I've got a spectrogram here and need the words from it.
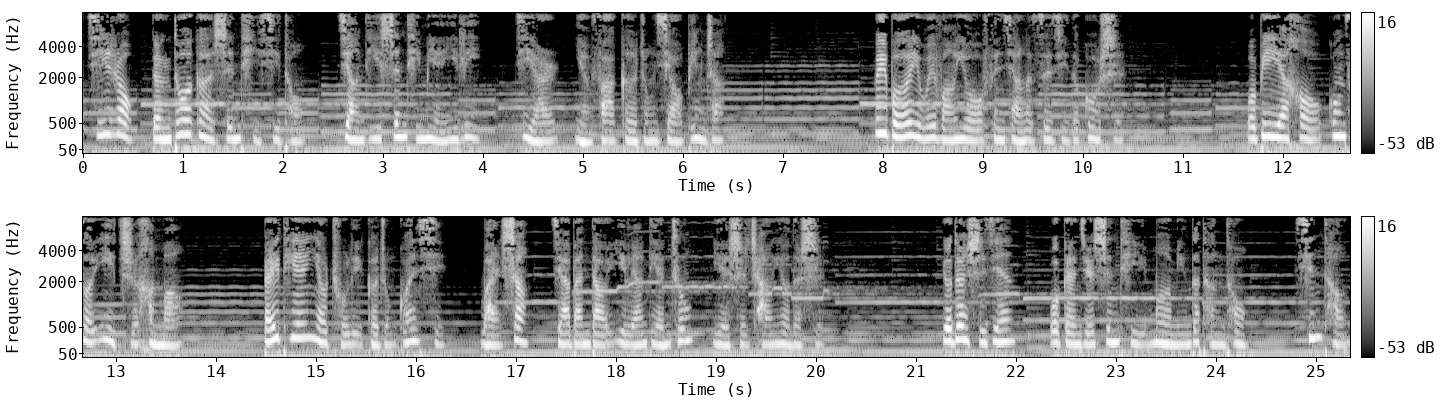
肌肉等多个身体系统，降低身体免疫力，继而引发各种小病症。微博有位网友分享了自己的故事：我毕业后工作一直很忙，白天要处理各种关系，晚上加班到一两点钟也是常有的事。有段时间，我感觉身体莫名的疼痛，心疼。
